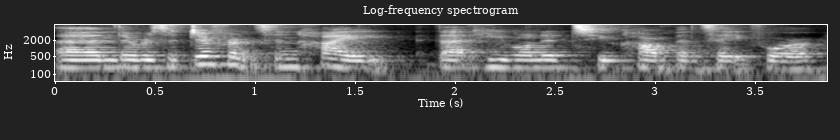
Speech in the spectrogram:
um, there was a difference in height that he wanted to compensate for.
